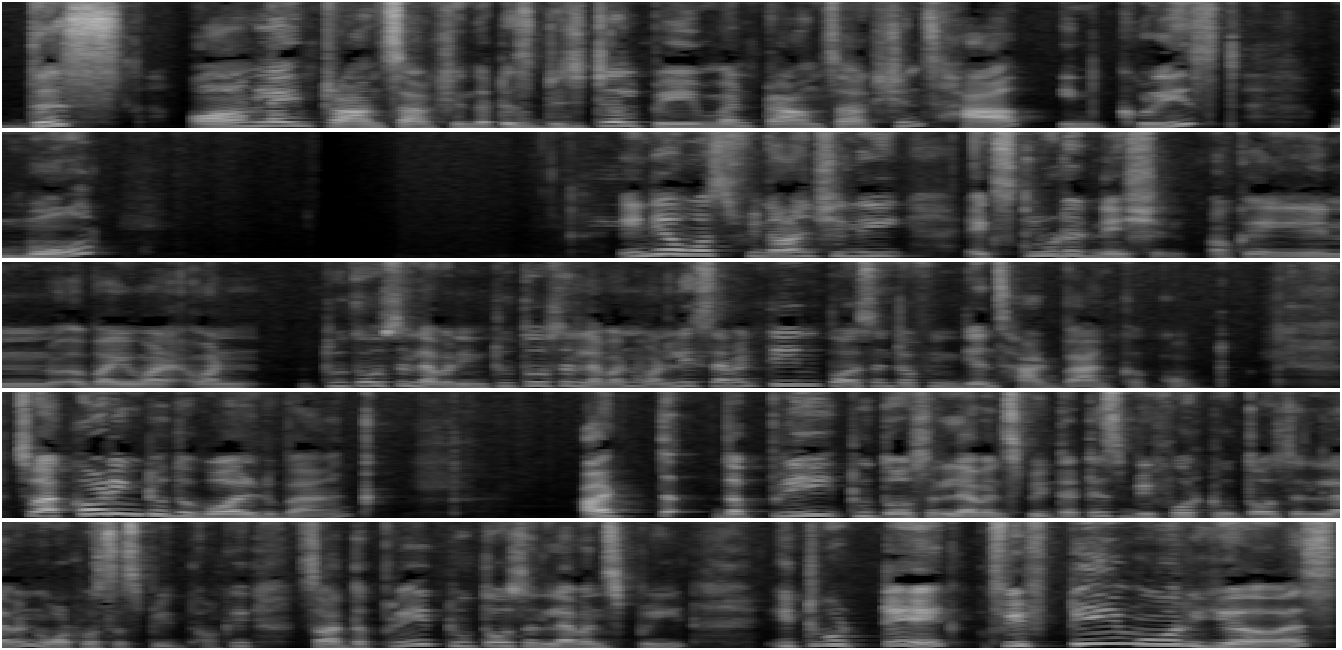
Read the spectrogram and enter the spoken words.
this online transaction that is digital payment transactions have increased more India was financially excluded nation. Okay, in by one, one 2011 in 2011 only 17% of Indians had bank account. So according to the World Bank, at the pre 2011 speed that is before 2011 what was the speed okay so at the pre 2011 speed it would take 50 more years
